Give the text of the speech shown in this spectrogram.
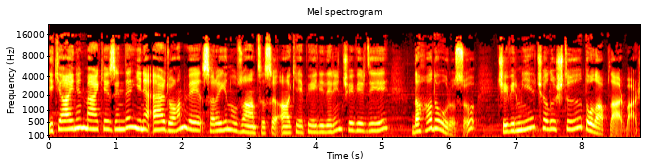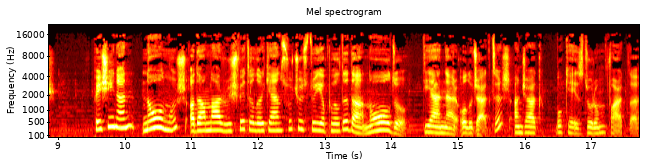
Hikayenin merkezinde yine Erdoğan ve sarayın uzantısı AKP'lilerin çevirdiği, daha doğrusu çevirmeye çalıştığı dolaplar var. Peşinen ne olmuş adamlar rüşvet alırken suçüstü yapıldı da ne oldu diyenler olacaktır ancak bu kez durum farklı.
